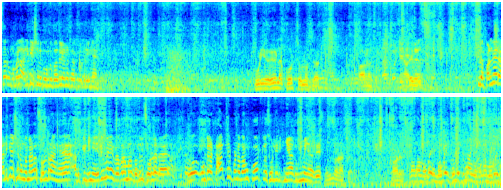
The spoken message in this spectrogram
சார் உங்க மேல அலிகேஷனுக்கு உங்க பதில் என்ன சார் சொல்றீங்க? கூடிய விரைவில் கோர்ட் சொல்லும் சார். பாருங்கள் சார். இல்ல பல்வேறு அலிகேஷன் உங்க மேல சொல்றாங்க. அதுக்கு நீங்க எதுவுமே விவரமா பதில் சொல்லல. உங்களை டார்ச்சர் பண்ணதாவும் கோர்ட்ல சொல்லிருக்கீங்க அது உண்மையா அது? உண்மை தான் சார். பாருங்கள் நான் மொபைல் மொபைல் கொஞ்சம் பின்னாங்க நான் மொபைல்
